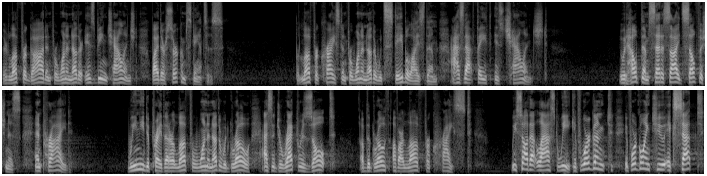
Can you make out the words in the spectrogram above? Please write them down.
Their love for God and for one another is being challenged by their circumstances. But love for Christ and for one another would stabilize them as that faith is challenged. It would help them set aside selfishness and pride. We need to pray that our love for one another would grow as a direct result of the growth of our love for Christ. We saw that last week. If we're going to, if we're going to accept,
